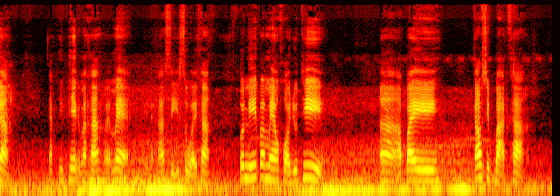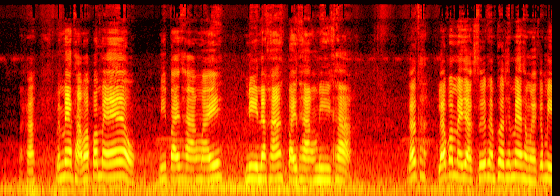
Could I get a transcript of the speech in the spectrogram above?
จ้ะยักษ์พิเภกนะคะแม่แม่นะคะ สีสวยค่ะ ต้นนี้ป้าแมวขออยู่ที่อ่าเอาไป เก้าสิบบาทค่ะนะคะแม่แม่ถามว่าป้าแมวมีปลายทางไหมมีนะคะปลายทางมีค่ะ แล้วแล้วป้าแมวอยากซื้อแพมเพิร์สให้แม่ทำไงก็มี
